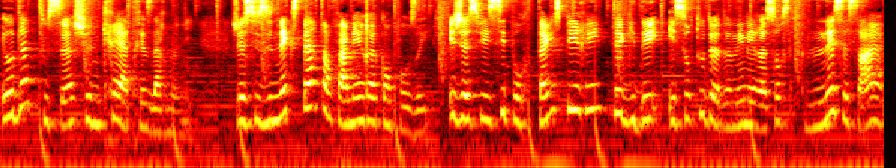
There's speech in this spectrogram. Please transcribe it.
et au-delà de tout ça, je suis une créatrice d'harmonie. Je suis une experte en famille recomposée et je suis ici pour t'inspirer, te guider et surtout te donner les ressources nécessaires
